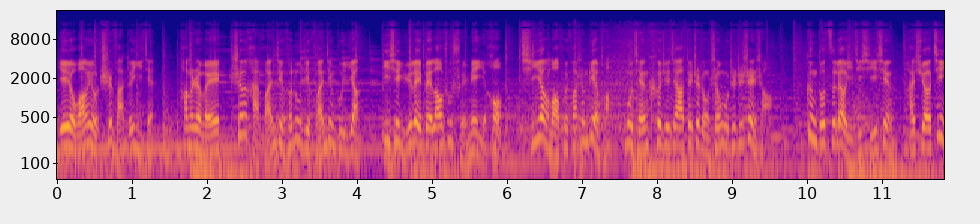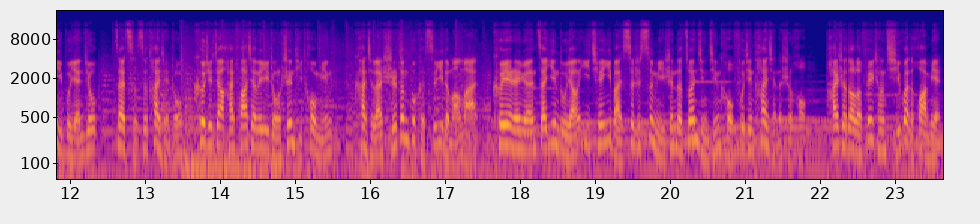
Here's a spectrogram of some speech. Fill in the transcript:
也有网友持反对意见，他们认为深海环境和陆地环境不一样，一些鱼类被捞出水面以后，其样貌会发生变化。目前科学家对这种生物知之甚少。更多资料以及习性还需要进一步研究。在此次探险中，科学家还发现了一种身体透明、看起来十分不可思议的盲鳗。科研人员在印度洋一千一百四十四米深的钻井井口附近探险的时候，拍摄到了非常奇怪的画面：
